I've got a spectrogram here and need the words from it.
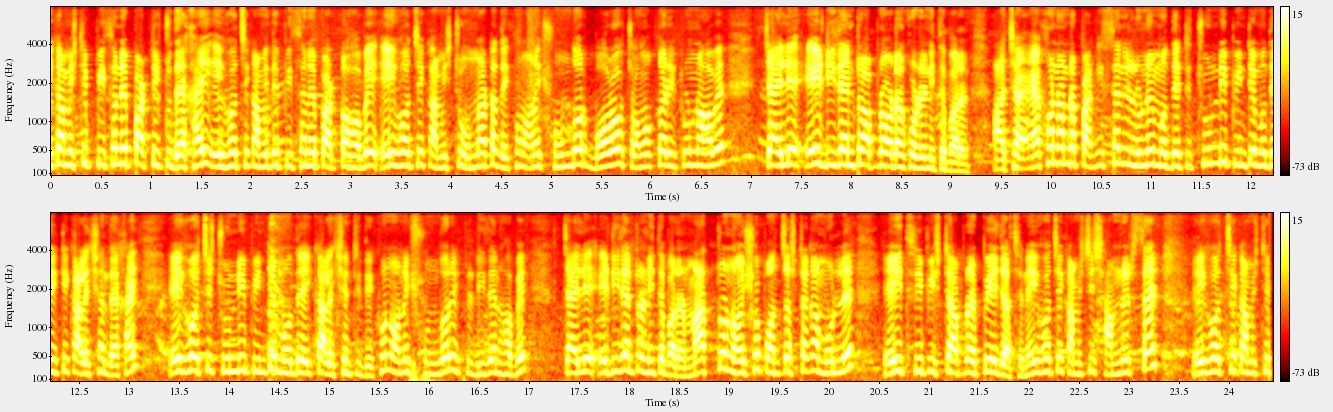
এই কামিজটির পিছনের পার্টটি একটু দেখাই। এই হচ্ছে কামিজের পিছনের পার্টটা হবে। এই হচ্ছে কামিজটি উন্নাটা, দেখুন, অনেক সুন্দর, বড়, চমৎকার একটু উন্না হবে। চাইলে এই ডিজাইনটা আপনি অর্ডার করে নিতে পারেন। আচ্ছা এখন আমরা পাকিস্তানি লুনের মধ্যে একটি চুন্ডি প্রিন্টের মধ্যে একটি কালেকশন দেখাই। এই হচ্ছে চুন্ডি প্রিন্টের মধ্যে এই কালেকশনটি দেখুন, অনেক সুন্দর একটি ডিজাইন হবে। চাইলে এই ডিজাইনটা নিতে পারেন। মাত্র নয়শো পঞ্চাশ টাকা মূল্যে এই থ্রি পিসটা আপনারা পেয়ে যাচ্ছেন। এই হচ্ছে কামিজটি সামনের সাইড এই হচ্ছে কামিজটি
